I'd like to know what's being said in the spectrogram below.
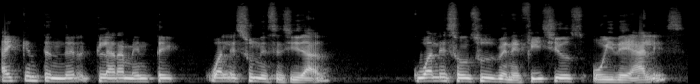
hay que entender claramente cuál es su necesidad, cuáles son sus beneficios o ideales,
